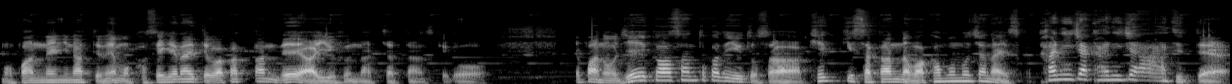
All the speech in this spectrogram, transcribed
もう晩年になってね、もう稼げないって分かったんで、ああいう風になっちゃったんですけど、やっぱあの、ジェイカーさんとかで言うとさ、血気盛んな若者じゃないですか。カニじゃカニじゃーって言って、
